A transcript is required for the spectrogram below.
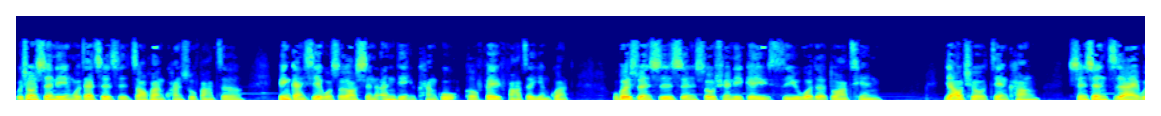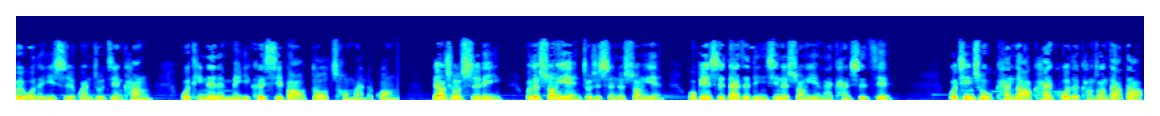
无穷神灵，我在这时召唤宽恕法则，并感谢我收到神的恩典与看顾，而非法则严管。我不会损失神授权力给予赐予我的多少钱。要求健康，神圣之爱为我的意识关注健康，我体内的每一颗细胞都充满了光。要求视力，我的双眼就是神的双眼，我便是带着灵性的双眼来看世界。我清楚看到开阔的康庄大道，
